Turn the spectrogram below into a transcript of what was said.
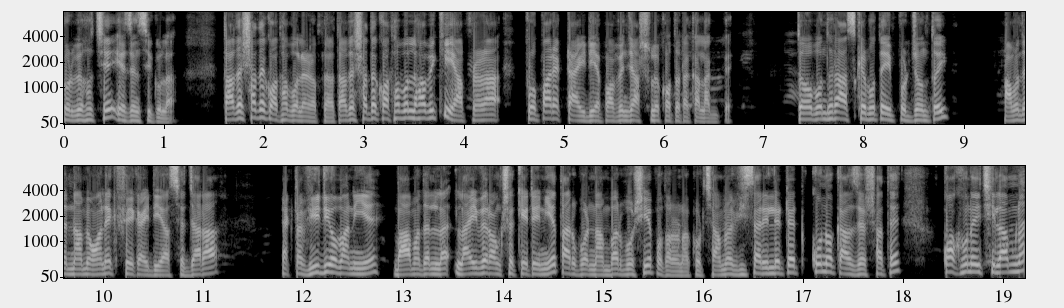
করবে হচ্ছে এজেন্সিগুলা তাদের সাথে কথা বলেন আপনারা। তাদের সাথে কথা বললে হবে কি, আপনারা প্রপার একটা আইডিয়া পাবেন যে আসলে কত টাকা লাগবে। তো বন্ধুরা, আজকের মতো এই পর্যন্তই। আমাদের নামে অনেক ফেক আইডিয়া আছে। যারা একটা ভিডিও বানিয়ে বা আমাদের লাইভের অংশ কেটে নিয়ে তার উপর নাম্বার বসিয়ে প্রতারণা করছে। আমরা ভিসা রিলেটেড কোনো কাজের সাথে কখনোই ছিলাম না,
